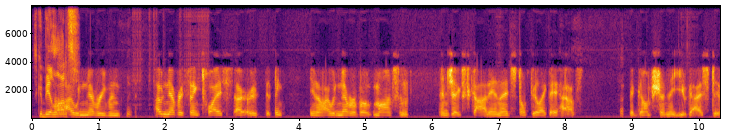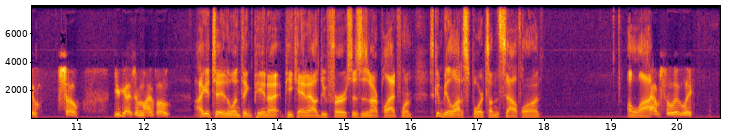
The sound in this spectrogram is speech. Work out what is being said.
It's gonna be a lot. Uh, of... I would never even. I would never think twice. I think you know, I would never vote Monson and Jake Scott in. I just don't feel like they have the gumption that you guys do. So, you guys are my vote. I can tell you the one thing P and I, PK and I'll do first. This isn't our platform. It's going to be a lot of sports on the South Lawn. A lot. Absolutely.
